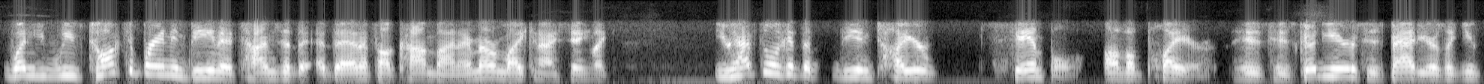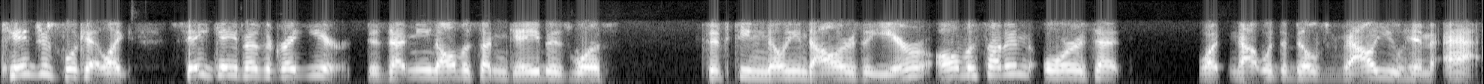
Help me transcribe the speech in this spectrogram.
when you, we've talked to Brandon Beane at times at the, at the NFL Combine, I remember Mike and I saying like you have to look at the the entire sample of a player, his his good years, his bad years. Like you can't just look at like say Gabe has a great year. Does that mean all of a sudden Gabe is worth fifteen million dollars a year all of a sudden, or is that what not what the Bills value him at?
